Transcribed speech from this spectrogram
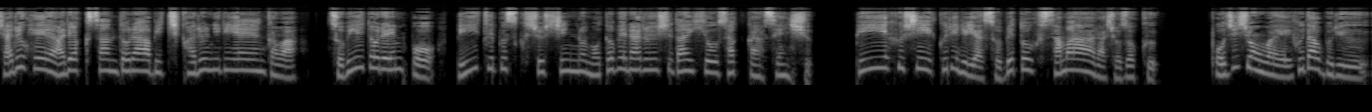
シャルヘイ・アレクサンドラービチ・カルニリエンカは、ソビエト連邦ビーツプスク出身の元ベラルーシ代表サッカー選手。PFC クリリア・ソベトフ・サマーラ所属。ポジションは FW。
